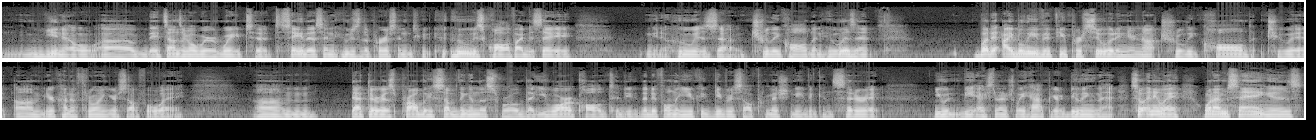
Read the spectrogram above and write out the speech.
you know, uh, it sounds like a weird way to, to say this, and who's the person who, who is qualified to say, you know, who is uh, truly called and who isn't. But I believe if you pursue it and you're not truly called to it, um, you're kind of throwing yourself away. Um, that there is probably something in this world that you are called to do, that if only you could give yourself permission to even consider it, you would be exponentially happier doing that. So, anyway, what I'm saying is,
